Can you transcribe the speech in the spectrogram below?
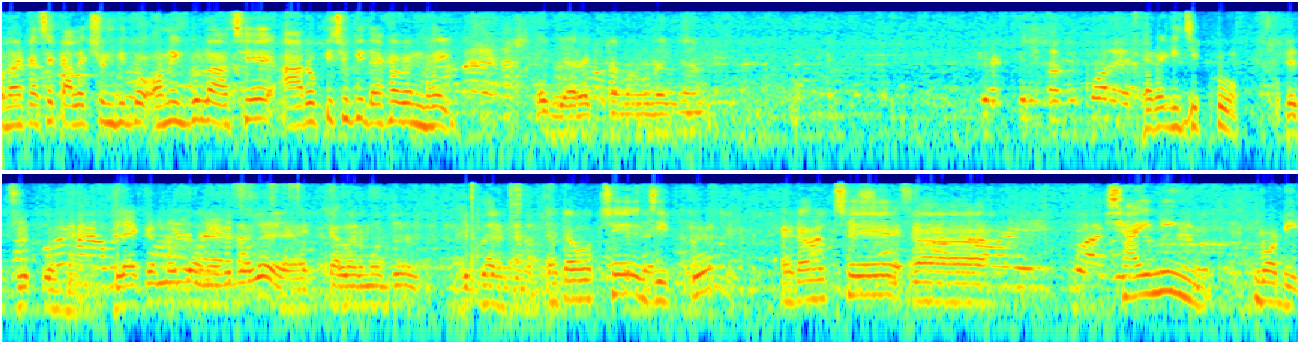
ওনার কাছে কালেকশন কিন্তু অনেকগুলো আছে। আরও কিছু কি দেখাবেন ভাই? আরেকটা দেখেন এটা কি জিপ্পু এটা জিপো ব্ল্যাকের মধ্যে অনেকে বলে এক কালার মধ্যে এটা হচ্ছে জিপ্পু এটা হচ্ছে শাইনিং বডি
